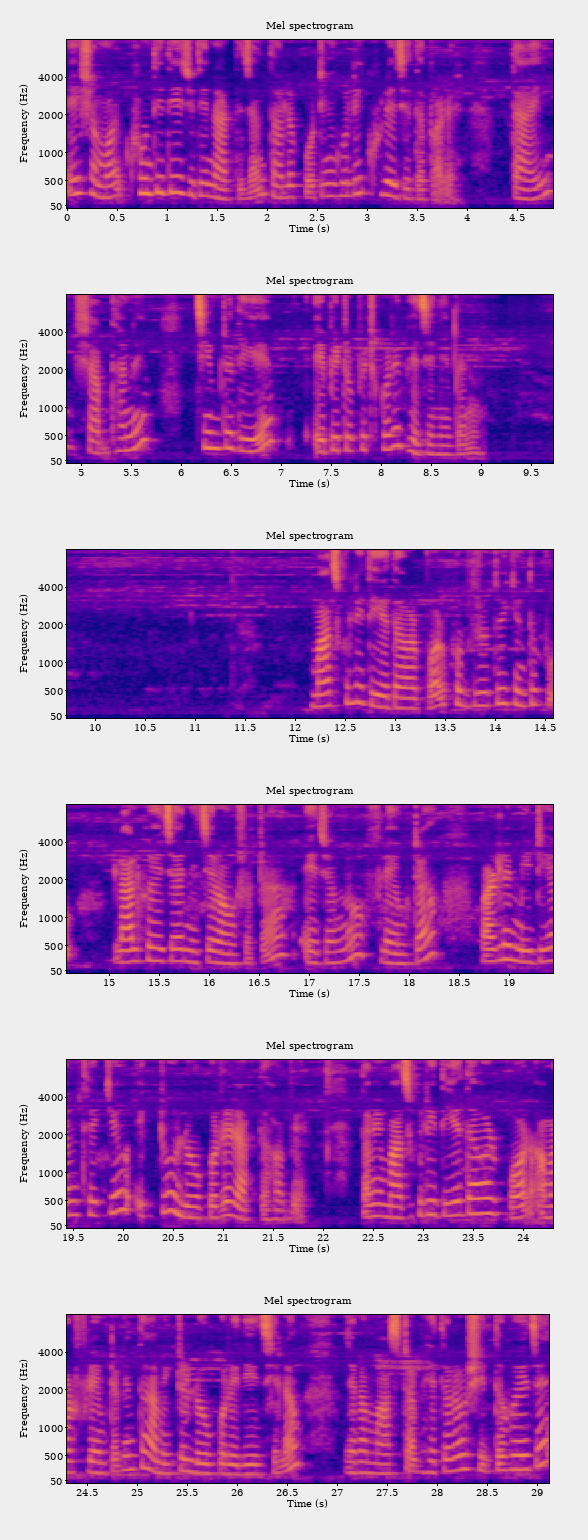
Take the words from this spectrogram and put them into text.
এই সময় খুন্তি দিয়ে যদি নাড়তে যান, তাহলে কোটিংগুলি খুলে যেতে পারে। তাই সাবধানে চিমটা দিয়ে এপিট ওপিট করে ভেজে নেবেন। মাছগুলি দিয়ে দেওয়ার পর খুব দ্রুতই কিন্তু লাল হয়ে যায় নিচের অংশটা এই জন্য ফ্লেমটা পারলে মিডিয়াম থেকেও একটু লো করে রাখতে হবে। তো আমি মাছগুলি দিয়ে দেওয়ার পর আমার ফ্লেমটা কিন্তু আমি একটু লো করে দিয়েছিলাম, যেন মাছটা ভেতরেও সিদ্ধ হয়ে যায়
